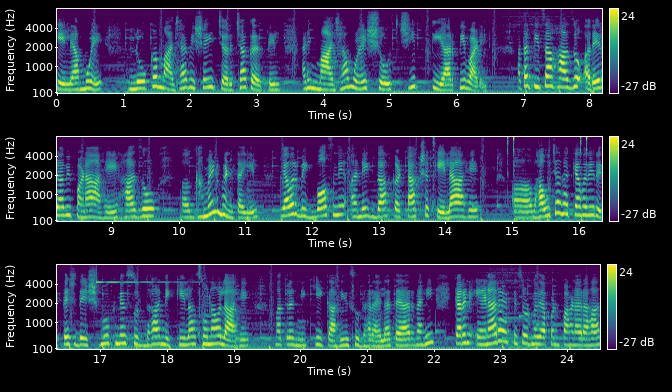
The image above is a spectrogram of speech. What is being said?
केल्यामुळे लोक माझ्याविषयी चर्चा करतील आणि माझ्यामुळे शोची टी आर पी वाढेल. आता तिचा हा जो अरेरावीपणा आहे हा जो घमेंड म्हणता येईल यावर बिग बॉसने अनेकदा कटाक्ष केला आहे. भाऊच्या धक्क्यामध्ये रितेश देशमुखने सुद्धा निक्कीला सुनावलं आहे. मात्र निक्की काही सुधारायला तयार नाही. कारण येणाऱ्या एपिसोडमध्ये आपण पाहणार आहात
